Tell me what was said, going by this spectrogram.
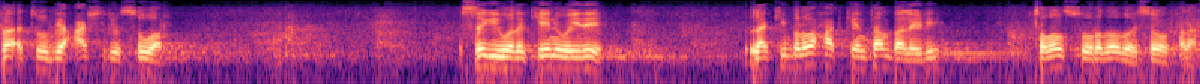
fa'tuu bicashri suwar. Isagii wada keeni weydee. Laakiin bal waxaad keentaan baa layidhi toban suuradood oo isagoo kalea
